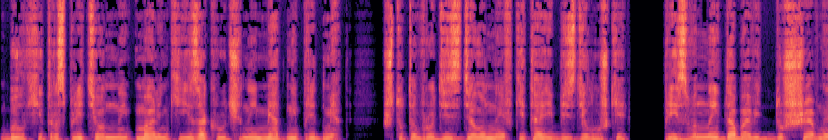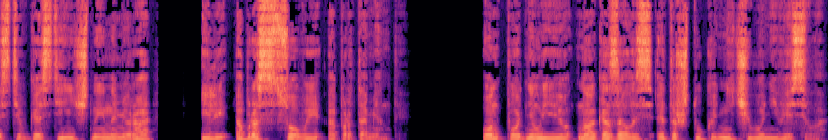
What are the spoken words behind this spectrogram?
был хитро сплетенный маленький закрученный медный предмет, что-то вроде сделанной в Китае безделушки, призванной добавить душевности в гостиничные номера или образцовые апартаменты. Он поднял ее, но оказалось, эта штука ничего не весила.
